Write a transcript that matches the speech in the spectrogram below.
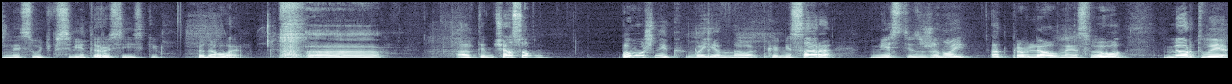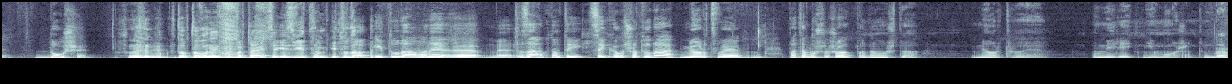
несуть в світ російські педагоги. Е, А тем часом помощник военного комиссара вместе с женой отправлял на СВО мертвые души. Тобто вони вертаються і звідти, і туди. І туди. Вони е, е, замкнутий цикл, що туди мертві. Потому що що? Потому що мертві умереть не может. Да.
